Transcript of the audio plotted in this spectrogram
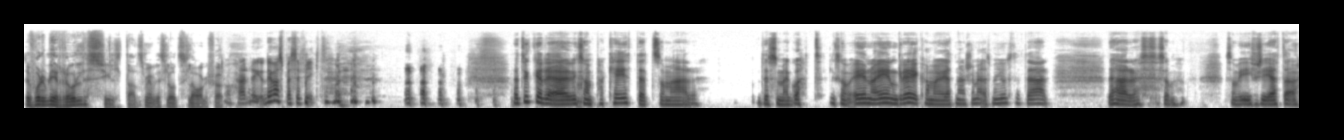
då får det bli rullsyltan som jag vill slå ett slag för. Åh herregud, det var specifikt. Jag tycker det är liksom paketet som är det som är gott. Liksom en och en grej kan man ju äta när som helst, men just att det är det här som, som vi i och för sig äter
